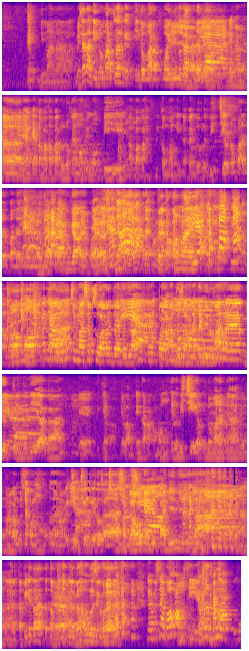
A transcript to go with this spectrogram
Di mana? Biasanya di Indomaret tuh kan kayak Indomaret Point itu kan Iya. ada Iya, tuh. Iya. eh, yang kayak tempat-tempat duduk yang ngopi-ngopi, apakah di Kemang ini akan jauh lebih chill tempat daripada Indomaret yang enggak ya Pak ya. isinya adalah driver-driver online Iya. yang lagi ngopi sambil ngerokok Iya, kan gitu nggak kan. lucu masuk suara driver-driver Iya. Pak atau sama Iya. datang di Indomaret gitu. Iya. itu dia kan. Kayak pikir oke lah mungkin karena Kemang mungkin lebih chill Indomaretnya gitu karena kan bisa Kemang tuh enaknya chill chill Iya. gitu kan Anak gaul kayak kita gini. anak Nah, nah, tapi kita tetap tetap Ya. nggak gaul sih bang nggak bisa bohong sih ya Karena dulu- aku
